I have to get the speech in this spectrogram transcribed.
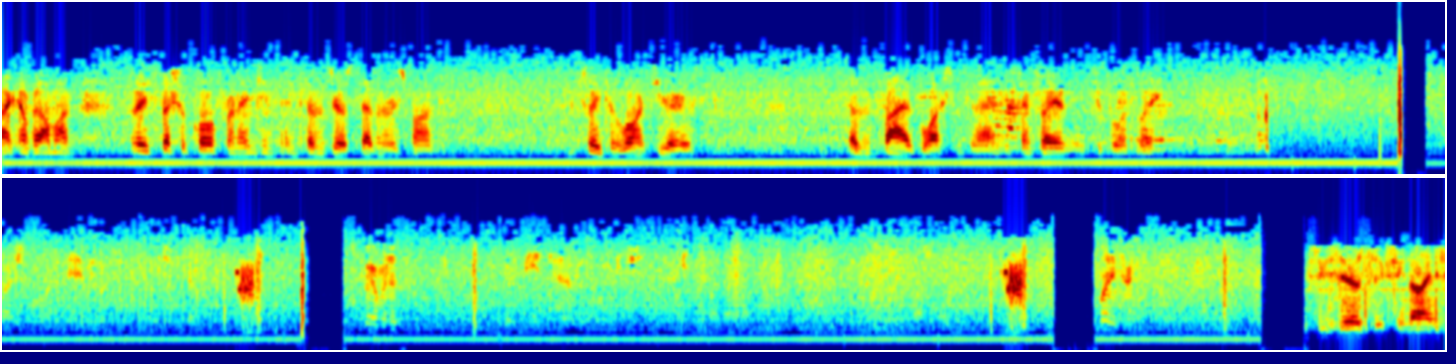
Firecom Valmont, a special call for an engine and 707 to respond. Straight to Lawrence area. 75 Washington Avenue, Central Avenue to Broadway. is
